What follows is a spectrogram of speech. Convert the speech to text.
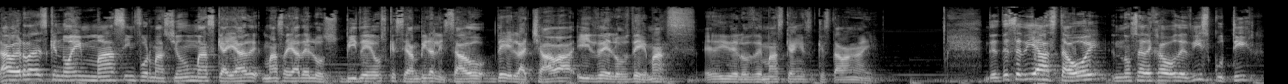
La verdad es que no hay más información más, que allá más allá de los videos que se han viralizado de la chava y de los demás, eh, y de los demás que, estaban ahí. Desde ese día hasta hoy no se ha dejado de discutir,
